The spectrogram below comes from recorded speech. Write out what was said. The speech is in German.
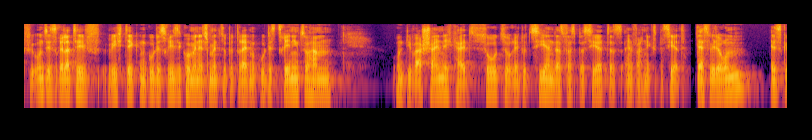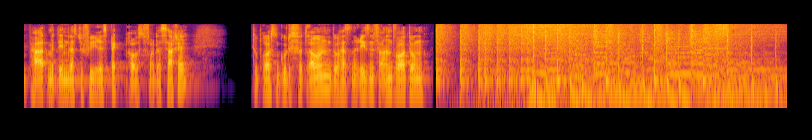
Für uns ist relativ wichtig, ein gutes Risikomanagement zu betreiben, ein gutes Training zu haben und die Wahrscheinlichkeit so zu reduzieren, dass was passiert, dass einfach nichts passiert. Das wiederum ist gepaart mit dem, dass du viel Respekt brauchst vor der Sache. Du brauchst ein gutes Vertrauen, du hast eine Riesenverantwortung.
